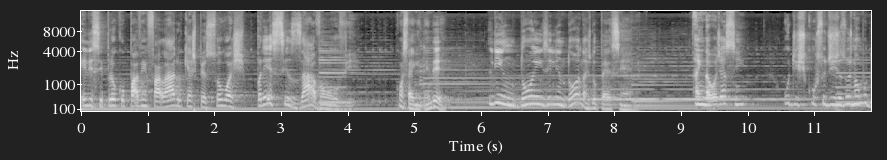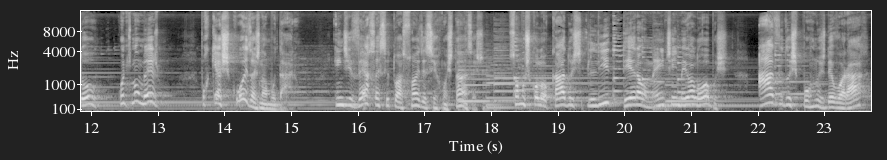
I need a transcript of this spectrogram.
Ele se preocupava em falar o que as pessoas precisavam ouvir. Consegue entender? Lindões e lindonas do PSM. Ainda hoje é assim. O discurso de Jesus não mudou, continua o mesmo, porque as coisas não mudaram. Em diversas situações e circunstâncias, somos colocados literalmente em meio a lobos, ávidos por nos devorar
